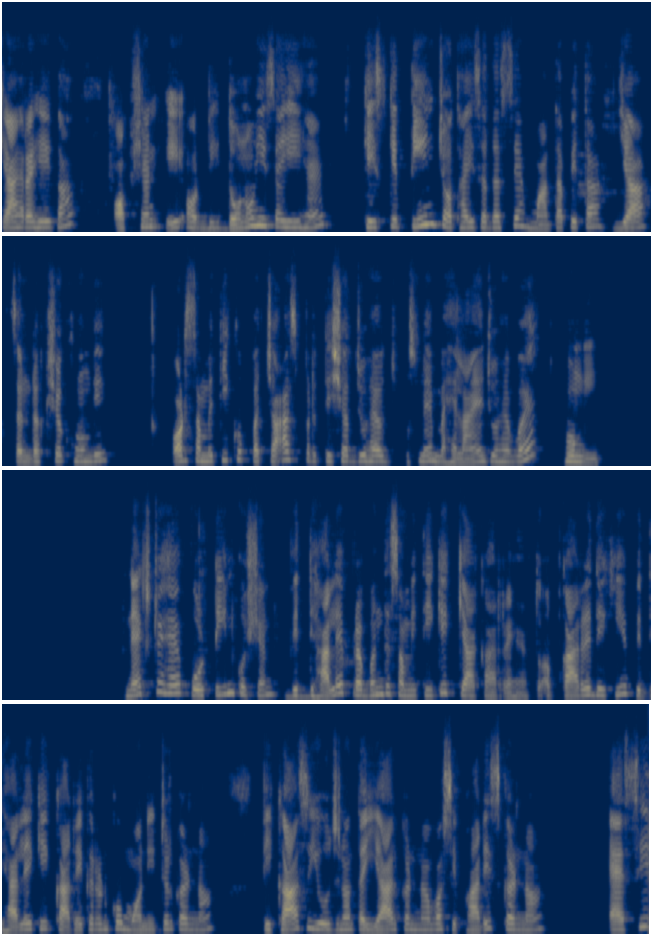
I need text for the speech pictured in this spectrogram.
क्या रहेगा? ऑप्शन ए और डी दोनों ही सही हैं कि इसके तीन चौथाई सदस्य माता पिता या संरक्षक होंगे और समिति को 50 प्रतिशत जो है, उसमें महिलाएँ जो है, वह होंगी। नेक्स्ट है फोर्टीन क्वेश्चन विद्यालय प्रबंध समिति के क्या कार्य हैं? तो अब कार्य देखिए, विद्यालय के कार्यकरण को मॉनिटर करना, विकास योजना तैयार करना व सिफारिश करना ऐसे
